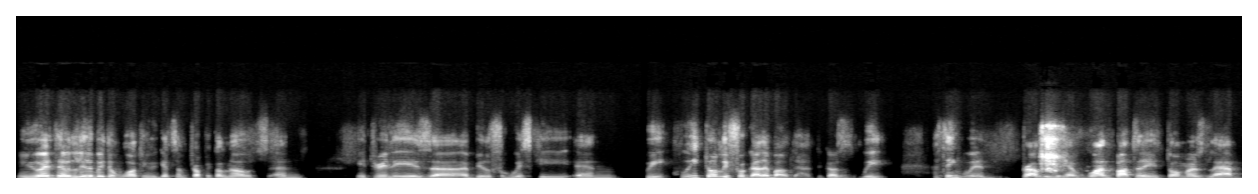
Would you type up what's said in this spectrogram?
You add a little bit of water, you get some tropical notes, and it really is a, a beautiful whiskey. And we we totally forgot about that because we I think we probably we have one bottle in Tomer's lab,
